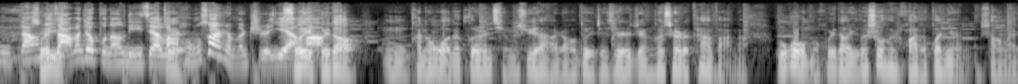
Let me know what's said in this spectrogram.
你当时咱们就不能理解网红算什么职业？所以回到嗯，可能我的个人情绪啊，然后对这些人和事儿的看法呢，如果我们回到一个社会化的观点上来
